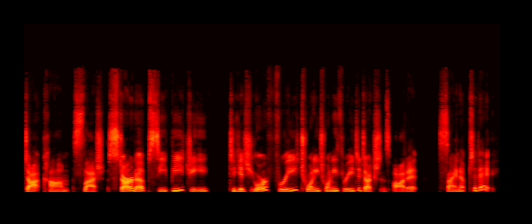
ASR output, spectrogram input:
dot com slash startup CPG to get your free 2023 deductions audit. Sign up today.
